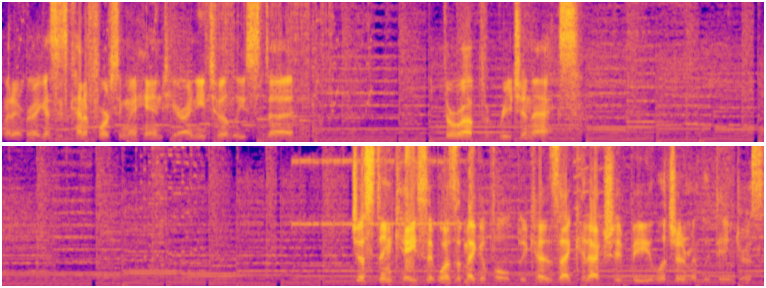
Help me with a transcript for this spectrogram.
Whatever, I guess he's kind of forcing my hand here. I need to at least uh, throw up Region X. just in case it was a Megavolt, because that could actually be legitimately dangerous.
